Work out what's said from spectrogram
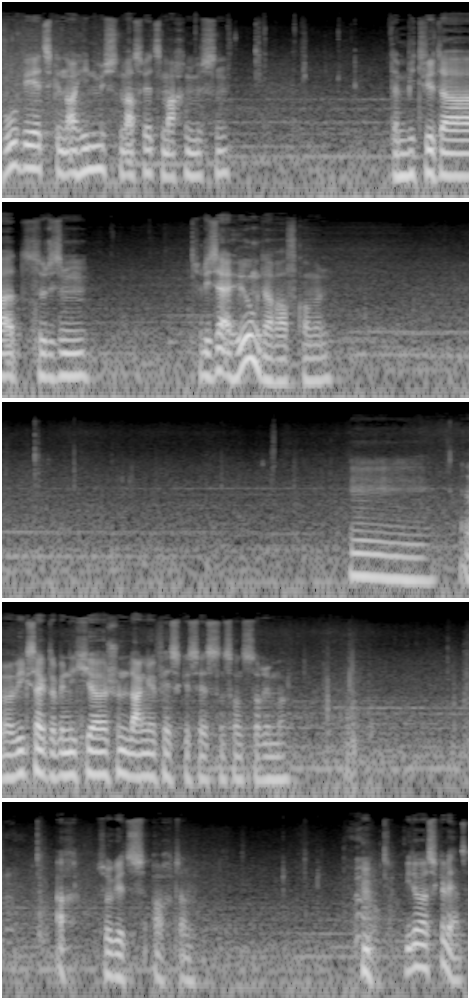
wo wir jetzt genau hin müssen, was wir jetzt machen müssen. Damit wir da zu diesem... zu dieser Erhöhung darauf kommen. Hm. Aber wie gesagt, da bin ich ja schon lange festgesessen, sonst auch immer. Ach, so geht's auch dann. Hm, wieder was gelernt.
